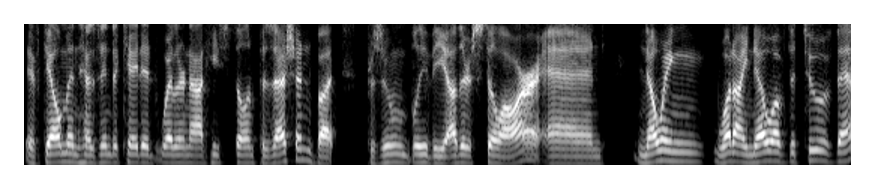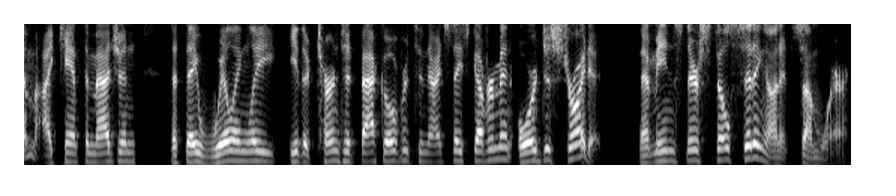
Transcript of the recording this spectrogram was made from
if Gellman has indicated whether or not he's still in possession, but presumably the others still are. And knowing what I know of the two of them, I can't imagine that they willingly either turned it back over to the United States government or destroyed it. That means they're still sitting on it somewhere.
